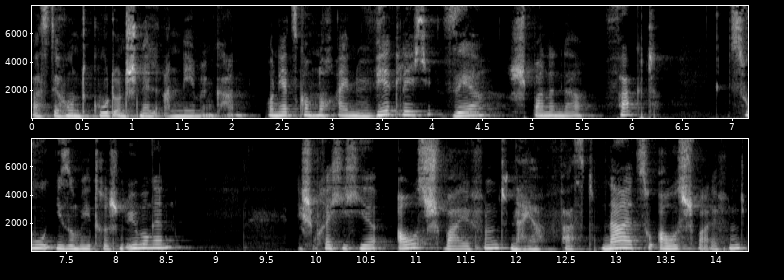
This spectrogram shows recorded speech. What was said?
was der Hund gut und schnell annehmen kann. Und jetzt kommt noch ein wirklich sehr spannender Fakt zu isometrischen Übungen. Ich spreche hier ausschweifend, naja, fast nahezu ausschweifend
